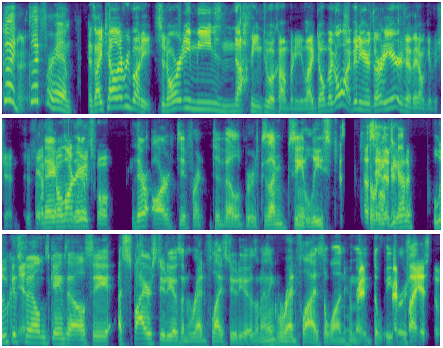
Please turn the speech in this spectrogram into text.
good, Mm. good for him. As I tell everybody, seniority means nothing to a company. Like, don't be like, "Oh, I've been here 30 years." Yeah, they don't give a shit. Just Yeah. They- no longer they're- useful. There are different developers because I'm seeing at least I'll there's got to here. Lucasfilms, Games LLC, Aspyr Studios, and Red Fly Studios. And I think Red Fly is the one who Red- made the Wii Red version. Fly is the,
